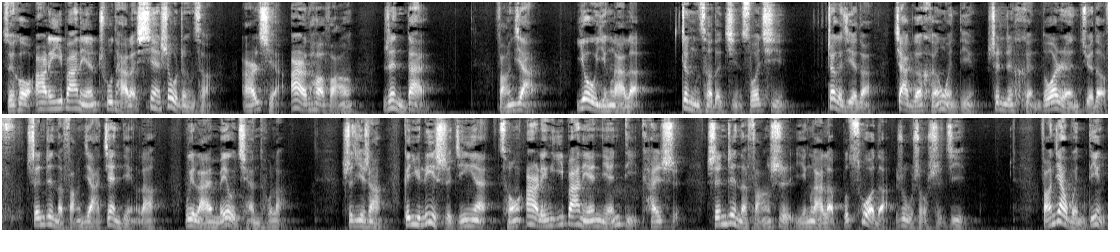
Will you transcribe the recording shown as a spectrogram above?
随后，二零一八年出台了限售政策，而且二套房认贷，房价。又迎来了政策的紧缩期，这个阶段价格很稳定，甚至很多人觉得深圳的房价见顶了，未来没有前途了。实际上，根据历史经验，从2018年年底开始，深圳的房市迎来了不错的入手时机，房价稳定，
